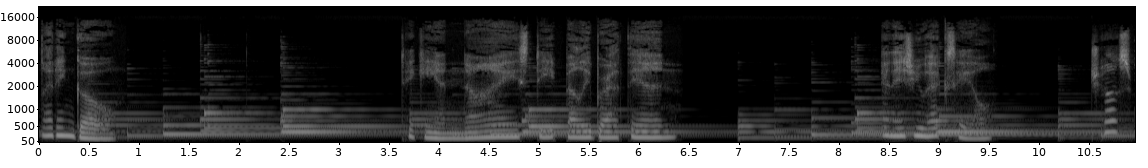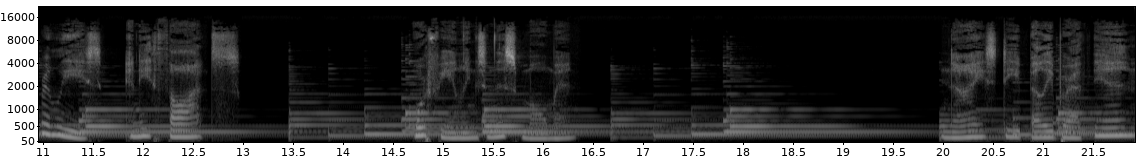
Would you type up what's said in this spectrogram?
letting go. Taking a nice deep belly breath in. And as you exhale, just release any thoughts or feelings in this moment. Nice deep belly breath in.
